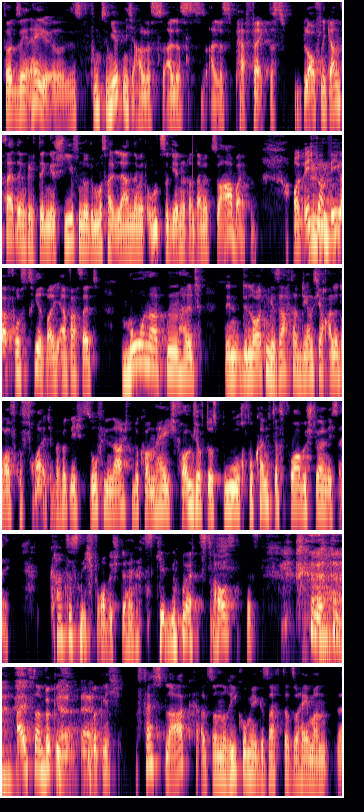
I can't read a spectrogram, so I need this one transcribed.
sollte sehen, hey, es funktioniert nicht alles, alles, alles perfekt. Das laufen die ganze Zeit irgendwelche Dinge schief, nur du musst halt lernen, damit umzugehen und dann damit zu arbeiten. Und ich war mhm. mega frustriert, weil ich einfach seit Monaten halt den, den Leuten gesagt habe, die haben sich auch alle drauf gefreut. Ich habe wirklich so viele Nachrichten bekommen, hey, ich freue mich auf das Buch, wo kann ich das vorbestellen? Ich sage, kannst es nicht vorbestellen, es geht nur, wenn es draußen ist. als dann wirklich, ja, ja. wirklich fest lag, als dann Rico mir gesagt hat, so, hey man, äh,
